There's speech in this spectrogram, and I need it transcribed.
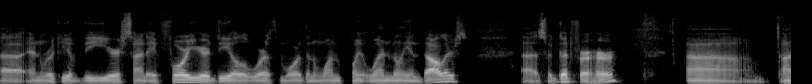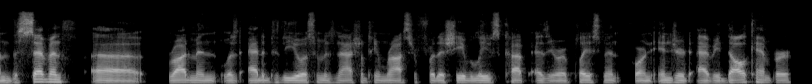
uh, and rookie of the year signed a four year deal worth more than $1.1 million. Uh, so good for her. Um, on the 7th, uh, Rodman was added to the U.S. Women's National Team roster for the She Believes Cup as a replacement for an injured Abby Dahlkemper.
